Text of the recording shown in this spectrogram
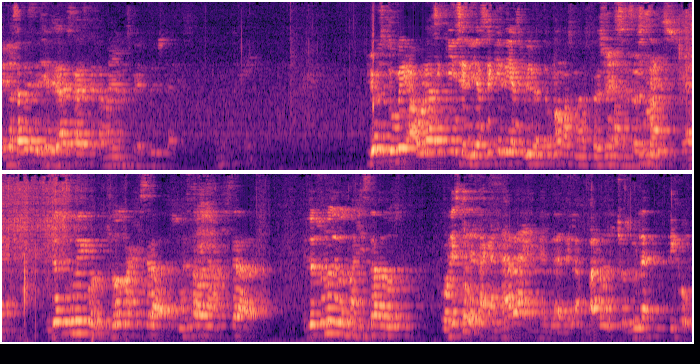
En la sala especializada está este tamaño el expediente de ustedes. Yo estuve ahora hace 15 días, sé qué días fui, ¿no? Más o menos tres meses. Yo estuve con los dos magistrados, no estaba la magistrada. Entonces uno de los magistrados, con esto de la ganada en el, en el amparo de Cholula, dijo,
